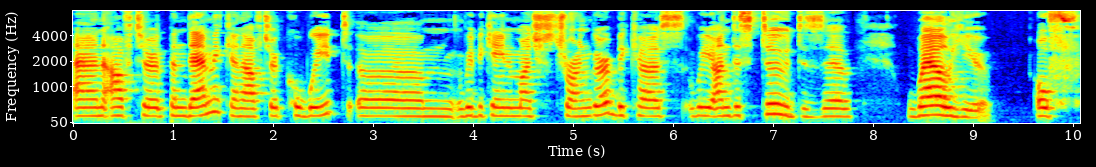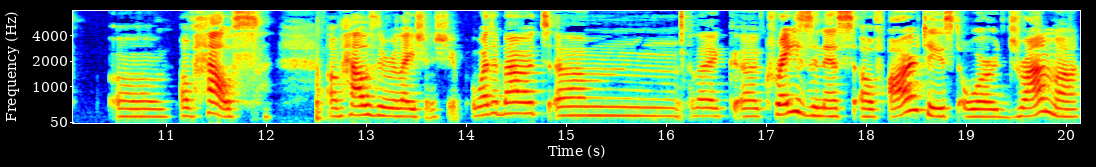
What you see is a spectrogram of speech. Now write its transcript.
And after pandemic and after COVID, um, we became much stronger because we understood the value of uh, of health of healthy relationship. What about um like uh, craziness of artist or drama?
